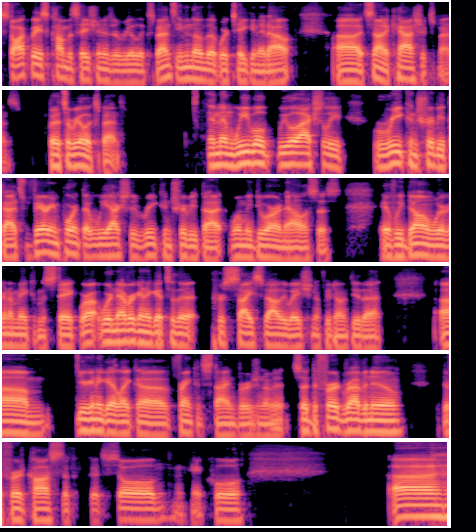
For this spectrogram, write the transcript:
Stock-based compensation is a real expense, even though that we're taking it out. Uh, it's not a cash expense, but it's a real expense. And then we will we will actually recontribute that. It's very important that we actually recontribute that when we do our analysis. If we don't, we're going to make a mistake. We're, we're never going to get to the precise valuation if we don't do that. Um, you're going to get like a Frankenstein version of it. So deferred revenue, deferred cost of goods sold. Okay, cool. Uh,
